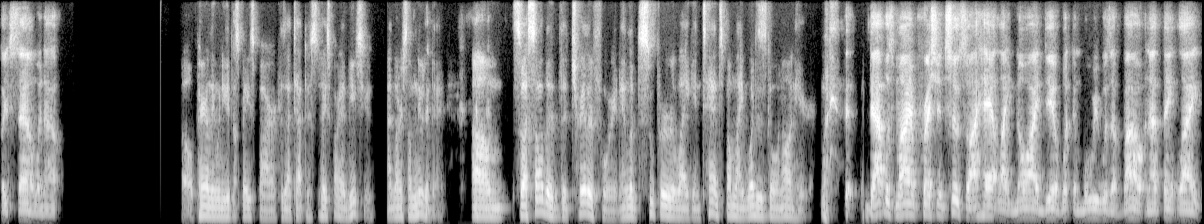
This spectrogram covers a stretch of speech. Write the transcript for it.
Oh, your sound went out. Oh, apparently when you hit the space bar, because I tapped the space bar, it mutes you. I learned something new today. Um, so I saw the the trailer for it and it looked super like intense, but I'm like, what is going on here? that was my impression too. So I had like no idea what the movie was about. And I think like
